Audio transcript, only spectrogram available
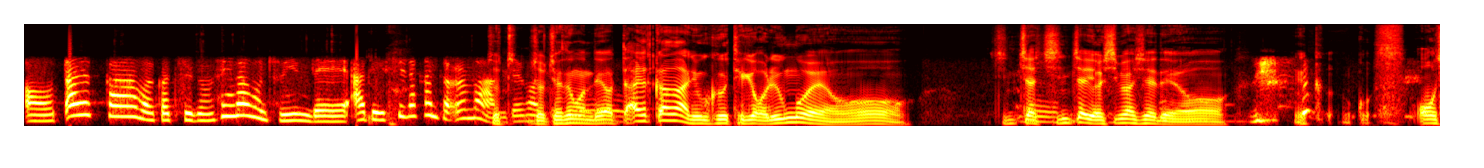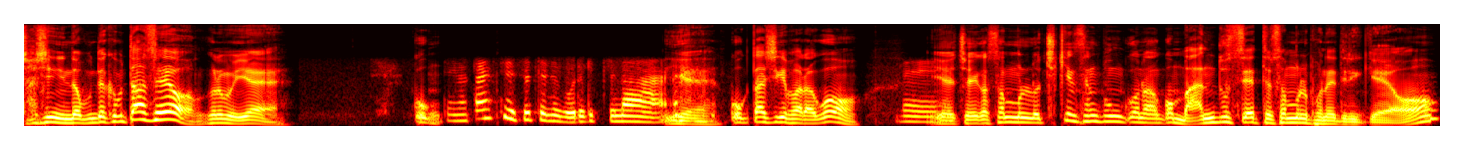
어 딸까 말까 지금 생각은 중인데 아직 시작한 지 얼마 안 저, 돼가지고 저 죄송한데요. 딸까가 아니고 그거 되게 어려운 거예요. 진짜 네. 진짜 열심히 하셔야 돼요. 예, 그, 그, 어 자신 있나 본데 그럼 따세요. 그러면 예. 꼭 내가 딸 수 있을지는 모르겠지만 예, 꼭 따시기 바라고. 네 예, 저희가 선물로 치킨 상품권하고 만두 세트 선물 보내 드릴게요.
